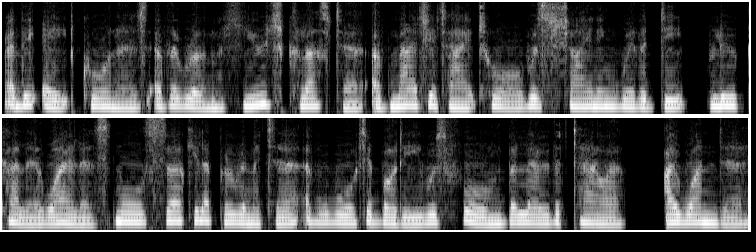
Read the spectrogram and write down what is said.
At the eight corners of the room a huge cluster of magicite ore was shining with a deep blue color while a small circular perimeter of water body was formed below the tower. I wonder,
